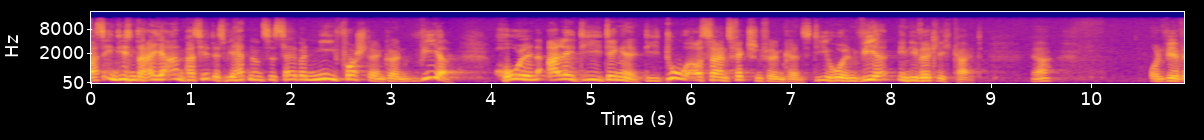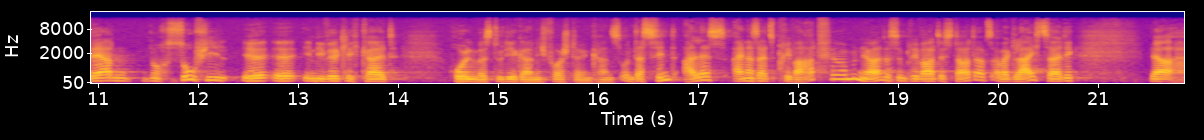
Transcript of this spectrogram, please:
was in diesen drei Jahren passiert ist, wir hätten uns das selber nie vorstellen können. Wir holen alle die Dinge, die du aus Science-Fiction-Filmen kennst, die holen wir in die Wirklichkeit. Ja? Und wir werden noch so viel äh, äh, in die Wirklichkeit holen, was du dir gar nicht vorstellen kannst. Und das sind alles einerseits Privatfirmen, ja, das sind private Startups, aber gleichzeitig ja,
